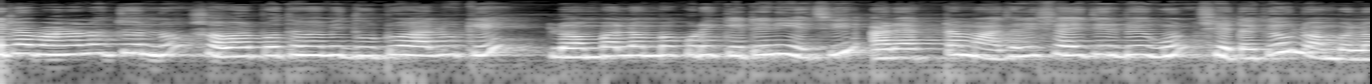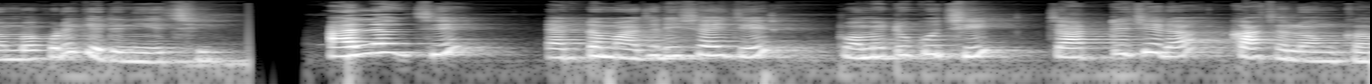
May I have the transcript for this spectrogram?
এটা বানানোর জন্য সবার প্রথমে আমি দুটো আলুকে লম্বা লম্বা করে কেটে নিয়েছি আর একটা মাঝারি সাইজের বেগুন সেটাকেও লম্বা লম্বা করে কেটে নিয়েছি। আর লাগছে একটা মাঝারি সাইজের টমেটো কুচি, চারটে চেরা কাঁচা লঙ্কা।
